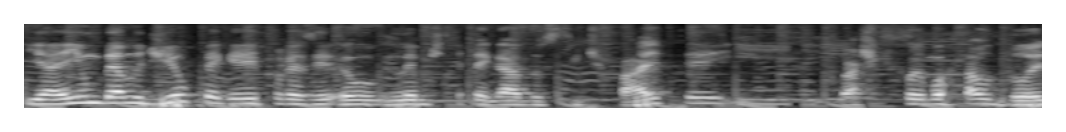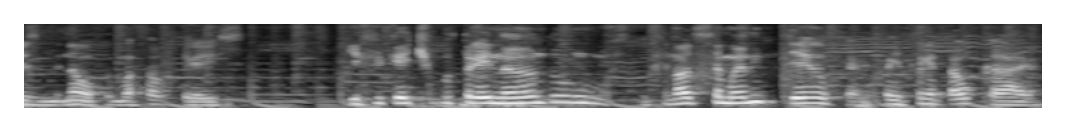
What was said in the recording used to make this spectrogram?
E aí um belo dia eu peguei, por exemplo, eu lembro de ter pegado Street Fighter e acho que foi Mortal 2, não, foi Mortal 3. E fiquei, tipo, treinando o final de semana inteiro, cara, pra enfrentar o cara.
